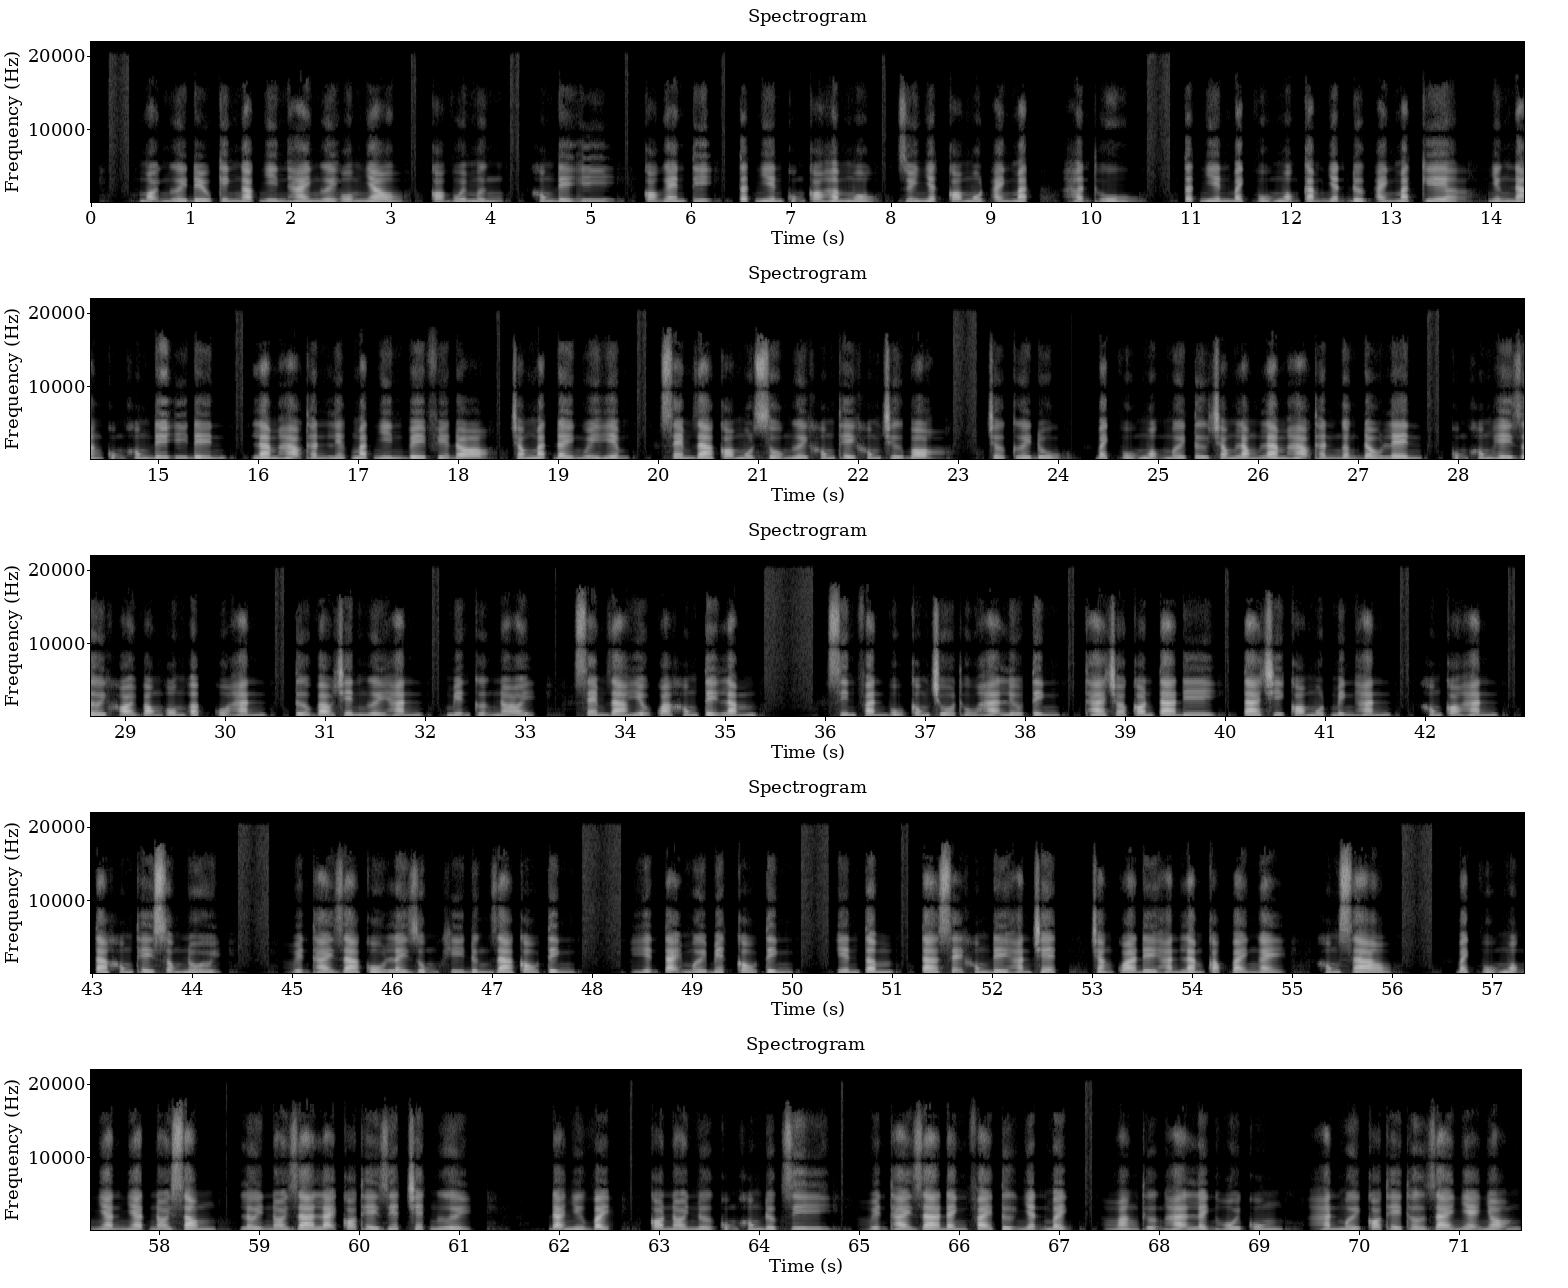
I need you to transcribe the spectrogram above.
Mọi người đều kinh ngạc nhìn hai người ôm nhau, có vui mừng, không để ý, có ghen tị, tất nhiên cũng có hâm mộ, duy nhất có một ánh mắt, hận thù. Tất nhiên Bạch Vũ Mộng cảm nhận được ánh mắt kia, nhưng nàng cũng không để ý đến. Lam Hạo Thần liếc mắt nhìn về phía đó, trong mắt đầy nguy hiểm, xem ra có một số người không thể không trừ bỏ. Chờ cười đủ, Bạch Vũ Mộng mới từ trong lòng Lam Hạo Thần ngẩng đầu lên, cũng không hề rời khỏi vòng ôm ấp của hắn, tựa vào trên người hắn, miễn cưỡng nói, xem giá hiệu quả không tệ lắm. Xin phán vũ công chúa thủ hạ lưu tình, tha cho con ta đi, ta chỉ có một mình hắn, không có hắn, ta không thể sống nổi. Huyện Thái gia cố lấy dũng khí đứng ra cầu tình, hiện tại mới biết cầu tình, yên tâm, ta sẽ không để hắn chết, chẳng qua để hắn làm cóc vài ngày, không sao. Bạch Vũ Mộng nhàn nhạt nói xong, lời nói ra lại có thể giết chết người. Đã như vậy, có nói nữa cũng không được gì. huyện Thái Gia đành phải tự nhận mệnh. Hoàng thượng hạ lệnh hồi cung, hắn mới có thể thở dài nhẹ nhõm.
